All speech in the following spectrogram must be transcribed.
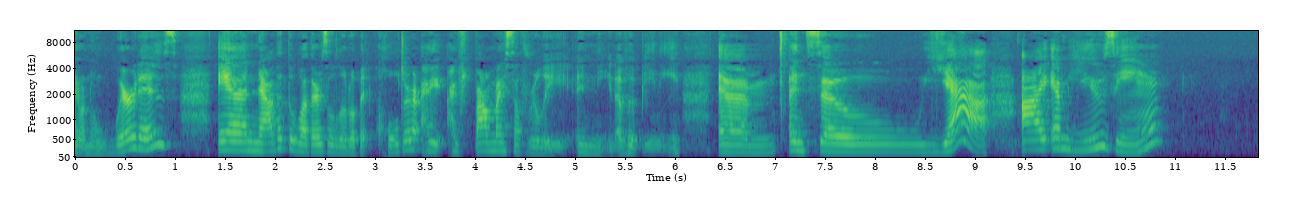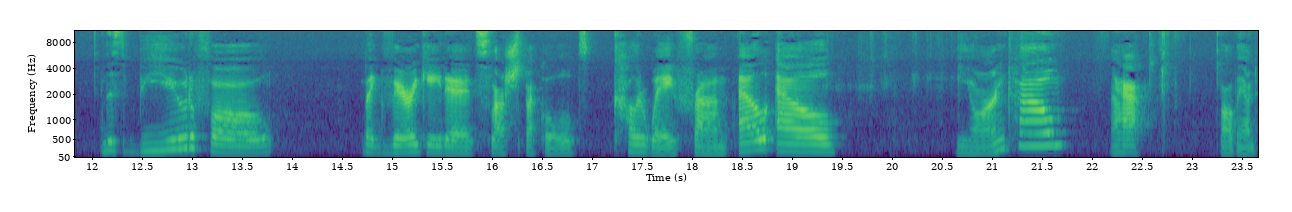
I don't know where it is. And now that the weather is a little bit colder, I, I found myself really in need of a beanie. Um, and so, yeah, I am using this beautiful, like variegated slash speckled colorway from LL Yarn Co. Ah, ball band.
